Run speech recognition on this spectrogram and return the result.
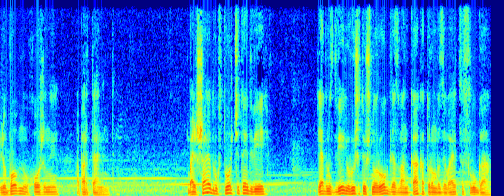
любовно ухоженные апартаменты. Большая двухстворчатая дверь, Рядом с дверью вышитый шнурок для звонка, которым вызывается слуга.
